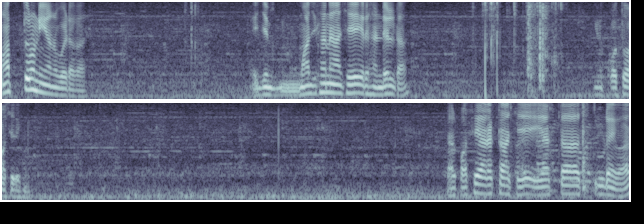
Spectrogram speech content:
মাত্র নিরানব্বই টাকায় এই যে মাঝখানে আছে এর হ্যান্ডেলটা কত আছে দেখুন। তার পাশে আর একটা আছে, এই একটা স্ক্রু ড্রাইভার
